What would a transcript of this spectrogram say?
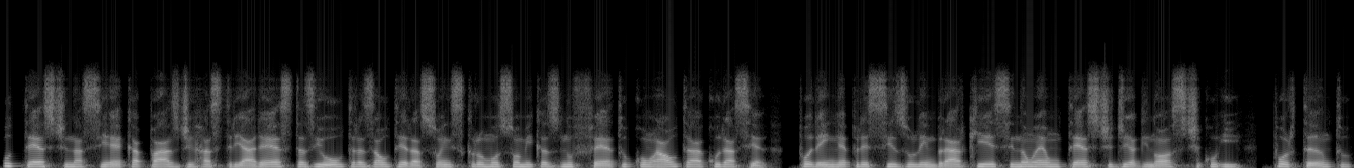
O teste NACE é capaz de rastrear estas e outras alterações cromossômicas no feto com alta acurácia, porém é preciso lembrar que esse não é um teste diagnóstico e, Portanto,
